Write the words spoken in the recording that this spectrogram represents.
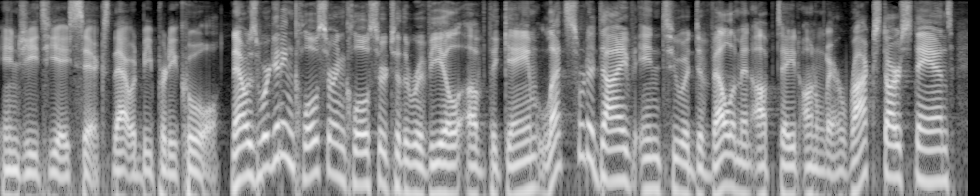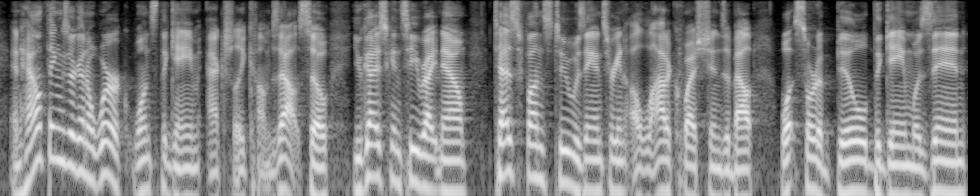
in GTA 6. That would be pretty cool. Now, as we're getting closer and closer to the reveal of the game, let's sort of dive into a development update on where Rockstar stands and how things are going to work once the game actually comes out. So, you guys can see right now, Tez Funds 2 was answering a lot of questions about what sort of build the game was in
